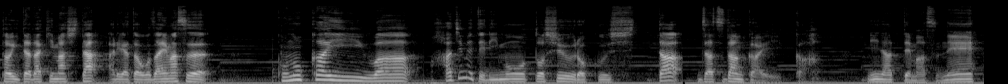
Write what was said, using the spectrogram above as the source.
といただきました。ありがとうございます。この回は初めてリモート収録した雑談会かになってますね。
